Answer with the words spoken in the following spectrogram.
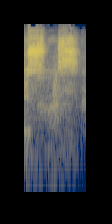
Christmas.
